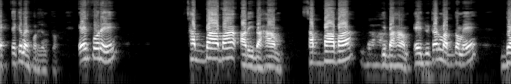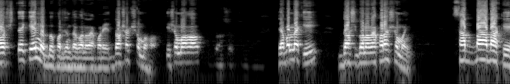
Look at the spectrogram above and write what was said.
এক থেকে নয় পর্যন্ত। এরপরে সাব্বাবা আর ইবাহাম। সাব্বাবা ইবাহাম। এই দুইটার মাধ্যমে দশ থেকে নব্বই পর্যন্ত গণনা করে। দশক সমূহ। কি সমূহ। যেমন নাকি দশ গণনা করার সময়। সাব্বাবাকে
